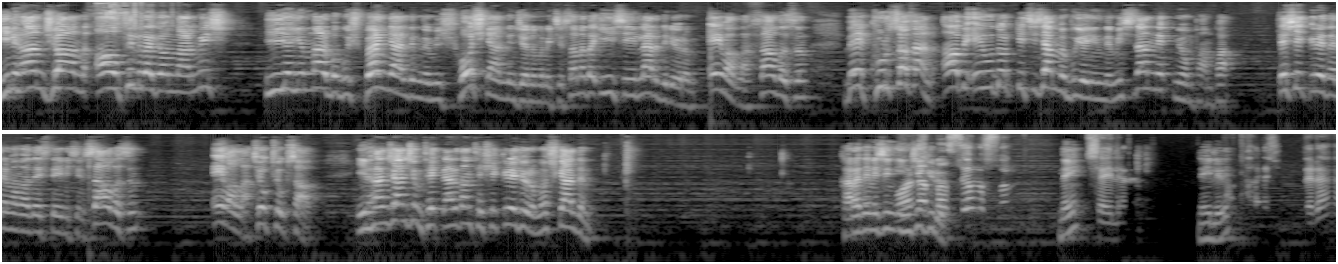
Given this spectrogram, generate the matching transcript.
İlhan Can 6 lira göndermiş. İyi yayınlar babuş ben geldim demiş. Hoş geldin canımın içi. Sana da iyi seyirler diliyorum. Eyvallah sağ olasın. Ve Kursafen abi EU4 geçeceğim mi bu yayın demiş. Zannetmiyorum Pampa. Teşekkür ederim ama desteğin için. Sağ olasın. Eyvallah çok çok sağ ol. İlhan Can'cım tekrardan teşekkür ediyorum. Hoş geldin. Karadeniz'in Bu ince arada gülü. basıyor musun Ne? şeyleri, Neyleri? paylaşımları?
